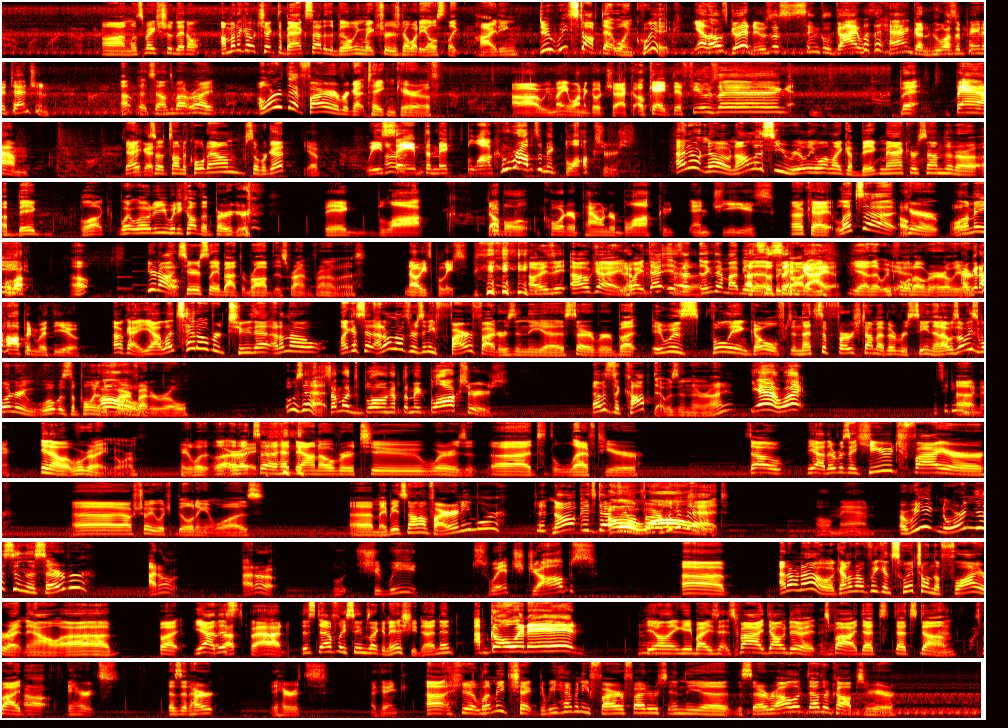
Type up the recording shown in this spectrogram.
On, let's make sure they don't. I'm gonna go check the backside of the building, make sure there's nobody else like hiding. Dude, we stopped that one quick. Yeah, that was good. It was a single guy with a handgun who wasn't paying attention. Oh, that sounds about right. I wonder if that fire ever got taken care of. Uh, we might want to go check. Okay, diffusing. Ba- bam. Okay, so it's on the cooldown, so we're good. Yep. We All right. saved the McBlock. Who robs the McBloxers? I don't know, not unless you really want like a Big Mac or something or a big block. What, what do you what do you call the burger? Big block, double quarter pounder block and cheese. okay, let's uh Oh, here. oh, let me. Oh, you're not Oh. seriously about to rob this right in front of us. No, he's police. Oh, is he? Okay, Yeah. wait. That is. That, I think that might be the, the same Bugatti, guy. Yeah, that we pulled over earlier. I'm gonna hop in with you. Okay, yeah, let's head over to that. I don't know. Like I said, I don't know if there's any firefighters in the uh, server, but it was fully engulfed, and that's the first time I've ever seen that. I was always wondering what was the point of the Oh. firefighter role. What was that? Someone's blowing up the McBloxers. that was the cop that was in there, right? Yeah, what? What's he doing Uh, in there? You know, what, we're gonna ignore him. Here, let, us right. uh, head down over to where is it? Uh, to the left here. So yeah, there was a huge fire. Uh, I'll show you which building it was. Uh, maybe it's not on fire anymore. Nope, it's definitely Oh, on fire. whoa. Look at that. Oh man, Are we ignoring this in the server? I don't, I don't know. Should we switch jobs? Uh, I don't know. Like, I don't know if we can switch on the fly right now. Uh, but yeah, this That's bad. this definitely seems like an issue, doesn't it? I'm going in. You don't think anybody's in Spy? Don't do it, Spy. That's that's dumb. Spy, Oh, it hurts. does it hurt? It hurts. I think. Uh, here, let me check. Do we have any firefighters in the uh the server? Oh, look, the other cops are here.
